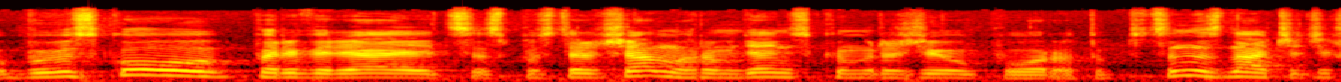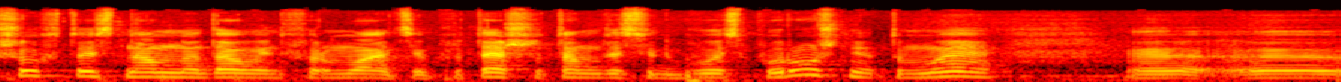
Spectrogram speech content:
обов'язково перевіряється спостерігачами громадянської мережі опора. Тобто це не значить, якщо хтось нам надав інформацію про те, що там десь відбулось порушення, то ми е, е,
